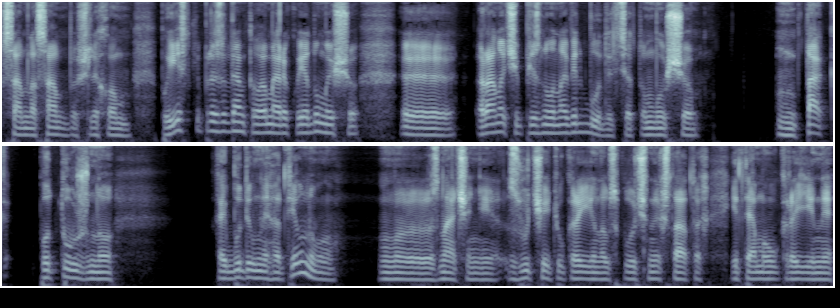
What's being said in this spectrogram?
сам на сам шляхом поїздки президента в Америку. Я думаю, що е, рано чи пізно вона відбудеться, тому що так потужно, хай буде в негативному значенні, звучить Україна в Сполучених Штатах і тема України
